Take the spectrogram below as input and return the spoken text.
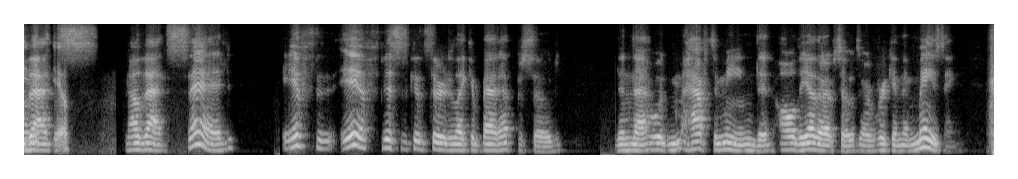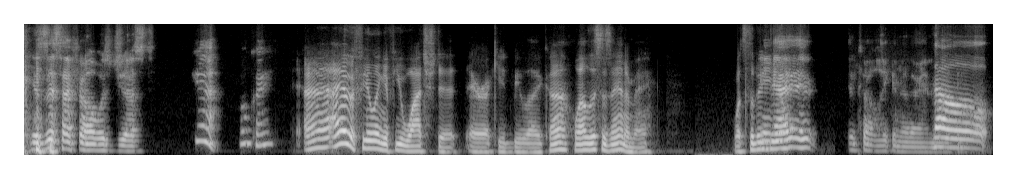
Maybe that's now that said, if if this is considered like a bad episode, then that would have to mean that all the other episodes are freaking amazing. Because this I felt was just, yeah, okay. I I have a feeling if you watched it, Eric, you'd be like, huh, well, this is anime. What's the big Yeah, deal? it, it felt like another anime. No,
